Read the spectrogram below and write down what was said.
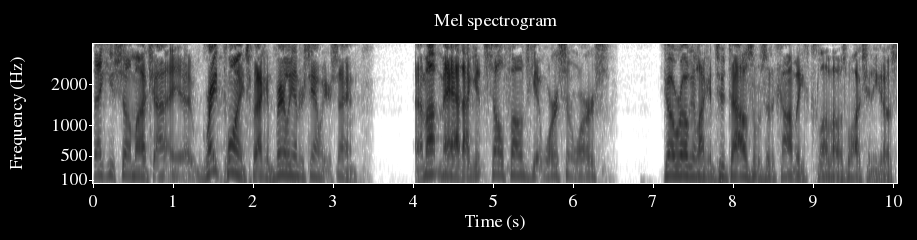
Thank you so much. I, uh, great points, but I can barely understand what you're saying. I'm not mad. I get cell phones get worse and worse. Joe Rogan, like in 2000, was at a comedy club I was watching. He goes,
